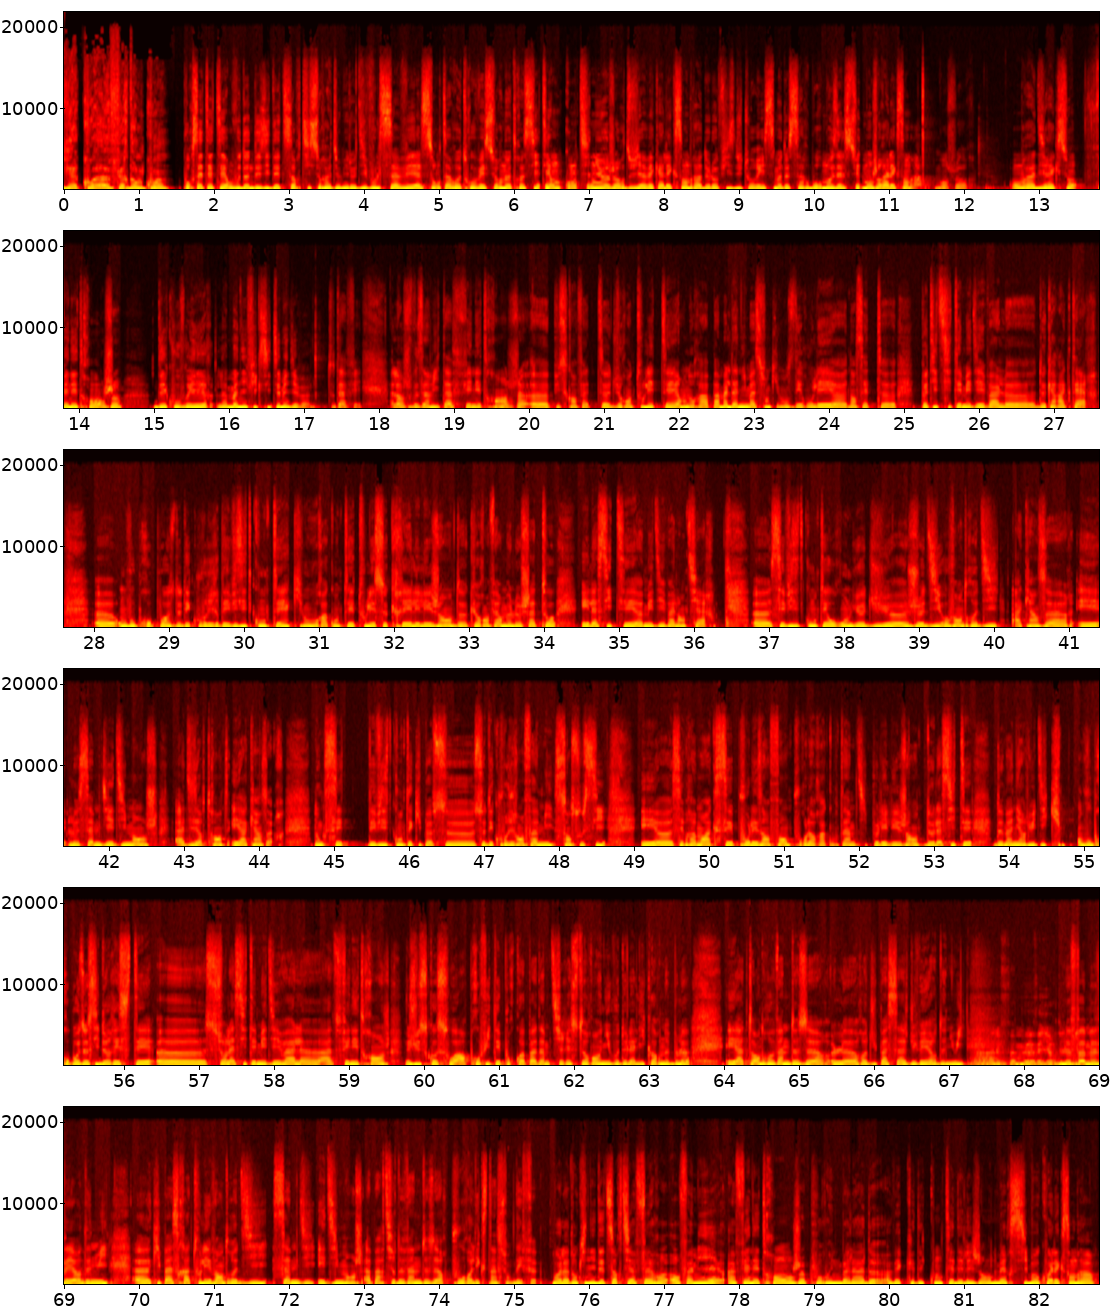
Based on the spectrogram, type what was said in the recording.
il y a quoi à faire dans le coin? Pour cet été, on vous donne des idées de sortie sur Radio Mélodie. Vous le savez, elles sont à retrouver sur notre site. Et on continue aujourd'hui avec Alexandra de l'Office du tourisme de Sarrebourg-Moselle-Sud. Bonjour Alexandra. Bonjour. On va direction Fénétrange, découvrir la magnifique cité médiévale. Tout à fait. Alors je vous invite à Fénétrange, euh, puisqu'en fait, durant tout l'été, on aura pas mal d'animations qui vont se dérouler euh, dans cette euh, petite cité médiévale euh, de caractère. Euh, on vous propose de découvrir des visites comptées qui vont vous raconter tous les secrets, les légendes que renferme le château et la cité euh, médiévale entière. Euh, ces visites comptées auront lieu du euh, jeudi au vendredi à 15h et le samedi et dimanche à 10h30 et à 15h. Donc c'est des visites comptées qui peuvent se, se découvrir en famille sans souci et euh, c'est vraiment axé pour les enfants pour leur raconter un petit peu les légendes de la cité de manière ludique. On vous propose aussi de rester euh, sur la cité médiévale euh, à Fénétrange jusqu'au soir, profiter pourquoi pas d'un petit restaurant au niveau de la licorne bleue et attendre 22h l'heure du passage du veilleur de nuit. Ah, le fameux veilleur Le fameux veilleur de nuit euh, qui passera tous les vendredis, samedis et dimanches à partir de 22h pour l'extinction des feux. Voilà donc une idée de sortie à faire en famille, à Fénétrange, pour une balade avec des contes et des légendes. Merci beaucoup Alexandra.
